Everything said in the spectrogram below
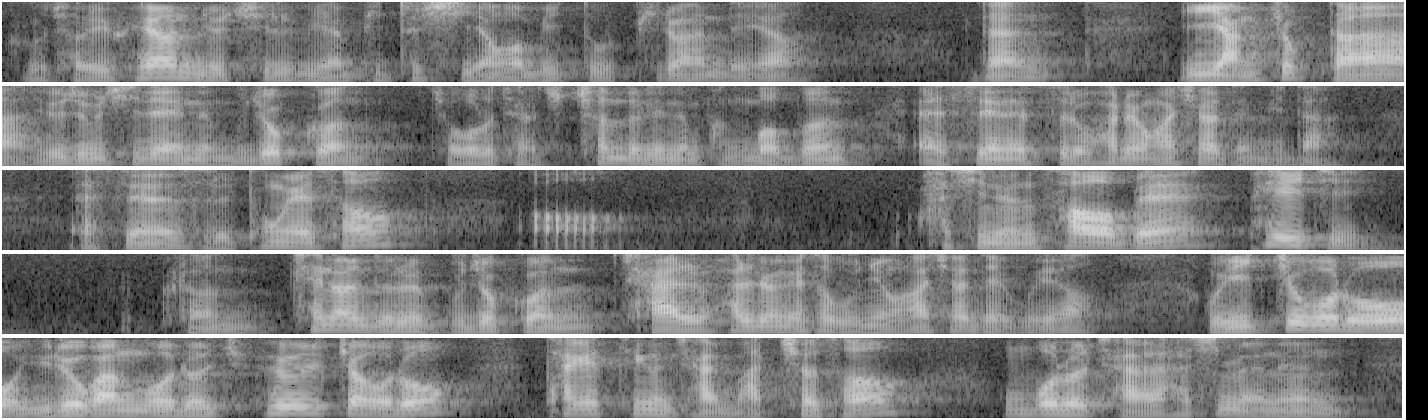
그리고 저희 회원 유치를 위한 B2C 영업이 또 필요한데요. 일단 이 양쪽 다 요즘 시대에는 무조건 적으로 제가 추천드리는 방법은 SNS를 활용하셔야 됩니다. SNS를 통해서 어, 하시는 사업의 페이지 그런 채널들을 무조건 잘 활용해서 운영하셔야 되고요. 이쪽으로 유료 광고를 효율적으로 targeting을 잘 맞춰서 홍보를 잘 하시면 은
